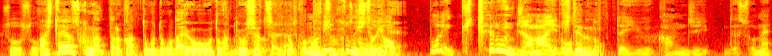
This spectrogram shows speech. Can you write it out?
そうそう明日安くなったら買っとくとこだよとかっておっしゃってたじゃないですか。ブツブツ一人ムがやっで。ぱり来てるんじゃないの？来てるの？っていう感じですよね。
